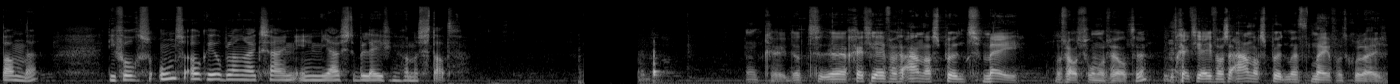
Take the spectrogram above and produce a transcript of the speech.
panden die volgens ons ook heel belangrijk zijn in de beleving van de stad. Oké, dat uh, geeft u even als aandachtspunt mee, mevrouw Zonneveld. Hè? Dat geeft u even als aandachtspunt mee voor het college.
